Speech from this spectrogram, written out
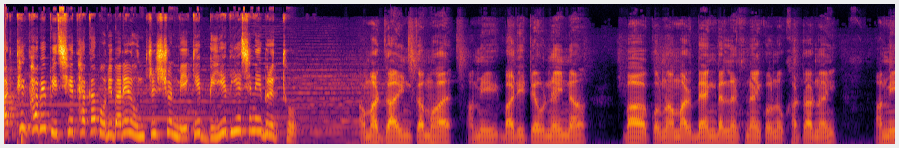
আর্থিকভাবে পিছিয়ে থাকা পরিবারের উনত্রিশ জন মেয়েকে বিয়ে দিয়েছেন এই বৃদ্ধ। আমার যা ইনকাম হয়, আমি বাড়িতেও নেই না। বা কোনো আমার ব্যাংক ব্যালেন্স নাই, কোনো খাতা নাই, আমি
